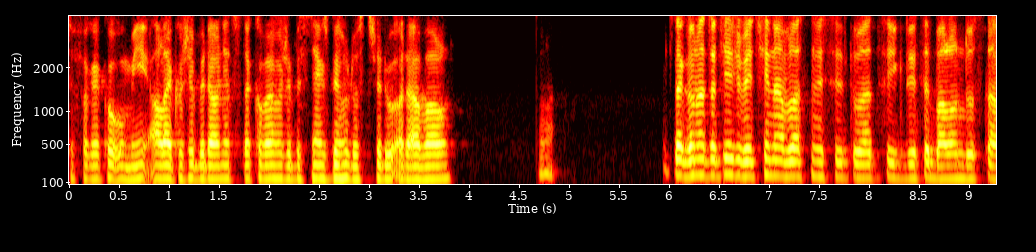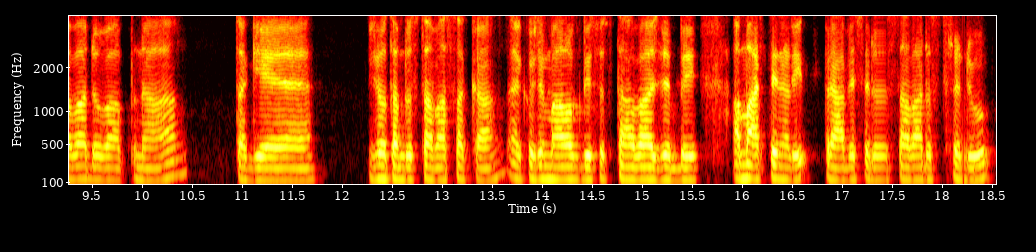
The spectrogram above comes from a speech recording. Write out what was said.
To fakt jako umí, ale jako, že by dal něco takového, že by si nějak zběhl do středu a dával, to ne. Tak ona totiž většina vlastně situací, kdy se balon dostává do vápna, tak je, že ho tam dostává Saka. A jakože málo kdy se stává, že by... A Martinelli právě se dostává do středu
